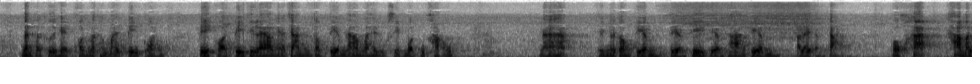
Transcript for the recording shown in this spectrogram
ำนั่นก็คือเหตุผลว่าทำไมปีก่อน ปีก่อนปีที่แล้วเนี่ยอาจารย์ถึงต้องเตรียมน้ำไว้ให้ลูกศิษย์บนภูเขานะฮะถึงจะต้องเตรียมเตรียมที่เตรียมทางเตรียมอะไรต่างๆ เพราะว่าถ้ามัน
